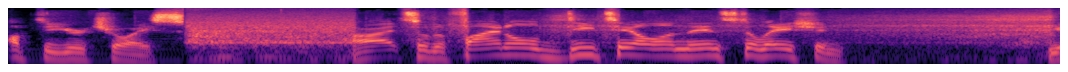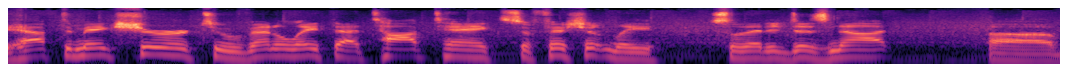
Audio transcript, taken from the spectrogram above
up to your choice. All right, so the final detail on the installation. You have to make sure to ventilate that top tank sufficiently so that it does not uh,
